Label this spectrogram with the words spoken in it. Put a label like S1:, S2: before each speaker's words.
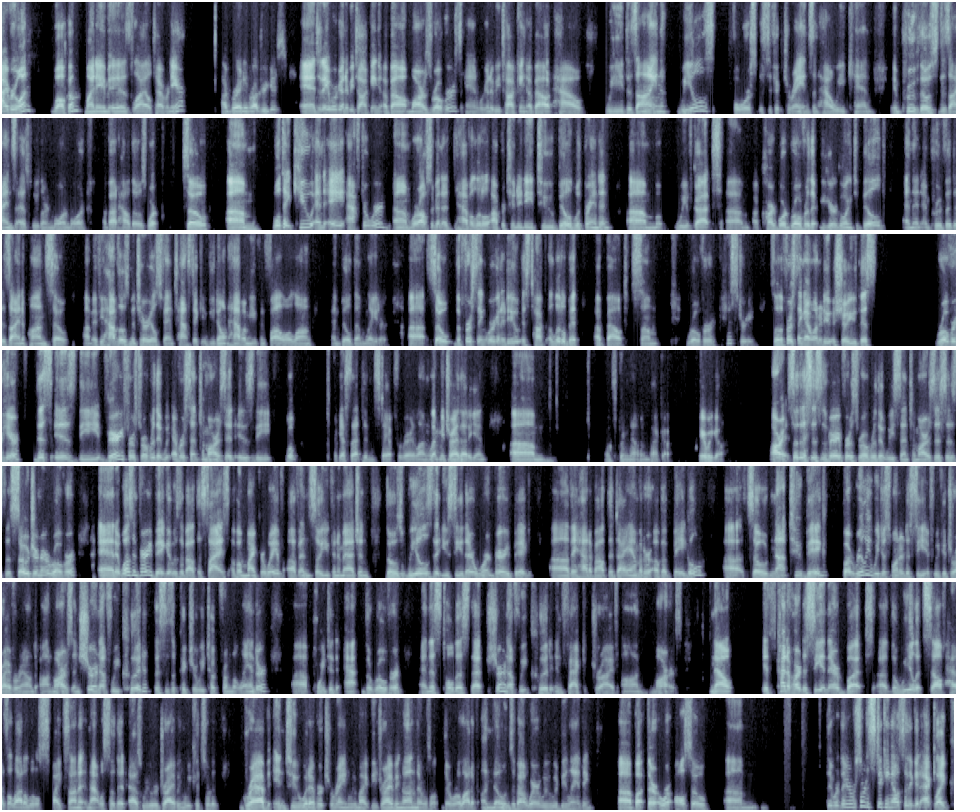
S1: Hi, everyone. Welcome. My name is Lyle Tavernier,
S2: I'm Brandon Rodriguez.
S1: and today we're going to be talking about Mars rovers, and we're going to be talking about how we design wheels for specific terrains and how we can improve those designs as we learn more and more about how those work. So um, we'll take Q and A afterward. Um, we're also going to have a little opportunity to build with Brandon. Um, we've got um, a cardboard rover that you're going to build and then improve the design upon. So um, if you have those materials, fantastic. If you don't have them, you can follow along and build them later. Uh, so the first thing we're going to do is talk a little bit about some rover history. So the first thing I want to do is show you this rover here. This is the very first rover that we ever sent to Mars. It is the, whoop, I guess that didn't stay up for very long. Let me try that again. Um, let's bring that one back up. Here we go. All right, so this is the very first rover that we sent to Mars. This is the Sojourner rover, and it wasn't very big. It was about the size of a microwave oven. So you can imagine those wheels that you see there weren't very big. Uh, they had about the diameter of a bagel, uh, so not too big, but really we just wanted to see if we could drive around on Mars. And sure enough, we could. This is a picture we took from the lander uh, pointed at the rover. And this told us that sure enough, we could in fact drive on Mars. Now, it's kind of hard to see in there, but uh, the wheel itself has a lot of little spikes on it. And that was so that as we were driving, we could sort of grab into whatever terrain we might be driving on. There was a, there were a lot of unknowns about where we would be landing, uh, but there were also um, they were they were sort of sticking out so they could act like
